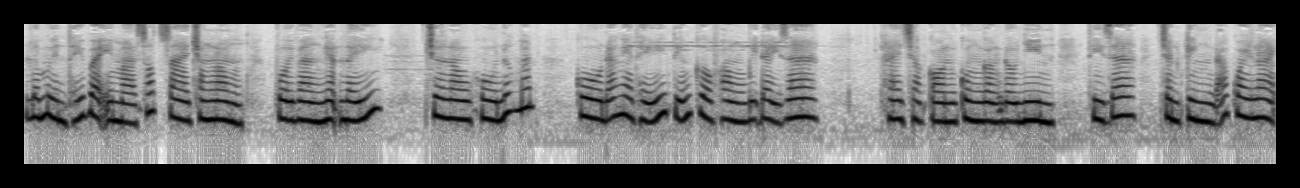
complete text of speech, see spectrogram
Lâm Uyển thấy vậy mà xót xa trong lòng, vội vàng nhận lấy. Chưa lau khô nước mắt, cô đã nghe thấy tiếng cửa phòng bị đẩy ra. Hai cha con cùng ngẩng đầu nhìn, thì ra Trần Kình đã quay lại.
